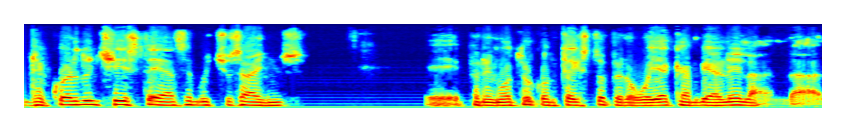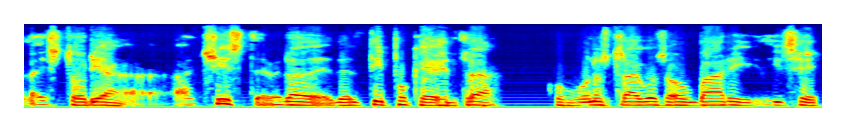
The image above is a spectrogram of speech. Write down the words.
recuerdo un chiste hace muchos años, eh, pero en otro contexto, pero voy a cambiarle la, la, historia al chiste, ¿verdad? De, del tipo que entra con unos tragos a un bar y dice,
